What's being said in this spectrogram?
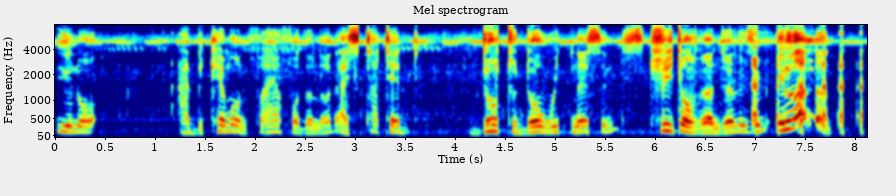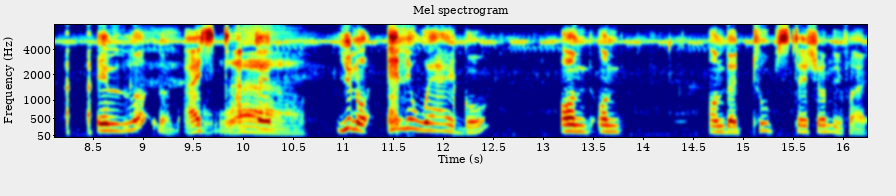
you know, I became on fire for the Lord. I started door to door witnessing, street evangelism in London. In London. I started Wow. you know anywhere i go on on on the tube station if i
